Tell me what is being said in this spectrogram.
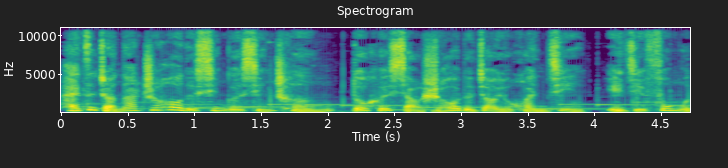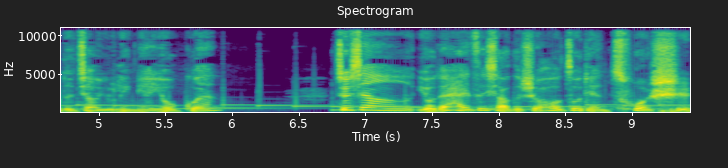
孩子长大之后的性格形成，都和小时候的教育环境以及父母的教育理念有关。就像有的孩子小的时候做点错事，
